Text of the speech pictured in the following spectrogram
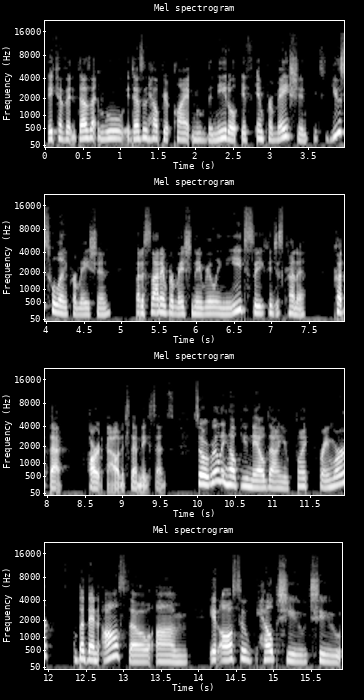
because it doesn't move, it doesn't help your client move the needle. It's information, it's useful information, but it's not information they really need. So you can just kind of cut that part out, if that makes sense. So it really help you nail down your framework. But then also, um, it also helps you to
